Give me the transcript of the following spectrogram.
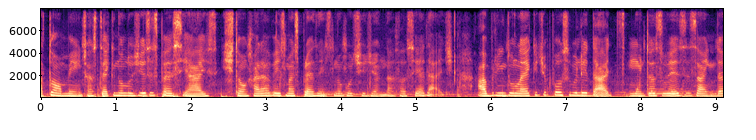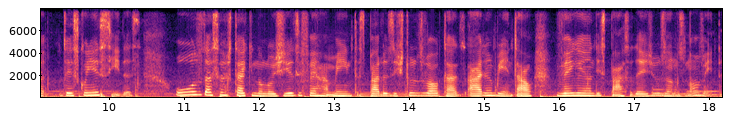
Atualmente, as tecnologias especiais estão cada vez mais presentes no cotidiano da sociedade, abrindo um leque de possibilidades, muitas vezes ainda desconhecidas. O uso dessas tecnologias e ferramentas para os estudos voltados à área ambiental vem ganhando espaço desde os anos 90,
